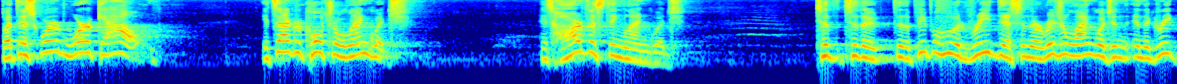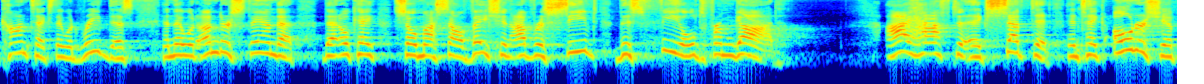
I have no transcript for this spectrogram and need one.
But this word work out, it's agricultural language, it's harvesting language to, to, the, to the people who would read this in their original language, in, in the Greek context, they would read this and they would understand that, that, okay, so my salvation, I've received this field from God. I have to accept it and take ownership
